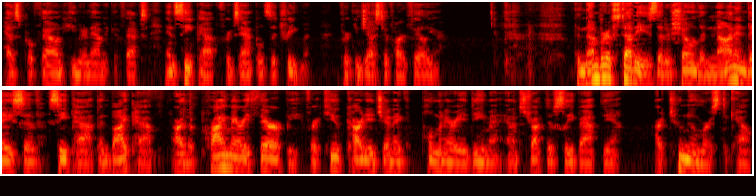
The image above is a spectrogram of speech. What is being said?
has profound hemodynamic effects. And CPAP, for example, is the treatment for congestive heart failure. The number of studies that have shown that non-invasive CPAP and BiPAP are the primary therapy for acute cardiogenic pulmonary edema and obstructive sleep apnea are too numerous to count.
